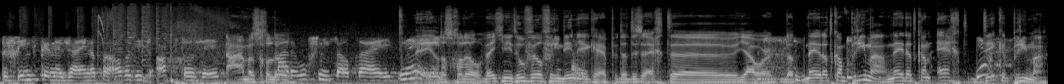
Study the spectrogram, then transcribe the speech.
bevriend kunnen zijn. Dat er altijd iets achter zit. Ja, maar dat is gelul. Maar dat hoeft niet altijd. Nee. Nee, dat is gelul. Weet je niet hoeveel vriendinnen ik heb? Dat is echt, eh ja hoor. Dat, nee, dat kan prima. Nee, dat kan echt dikke prima.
